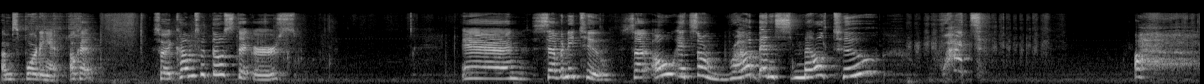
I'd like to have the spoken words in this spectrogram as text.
I'm sporting it. Okay, so it comes with those stickers. And 72. So, oh, it's a rub and smell too? What? Oh.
